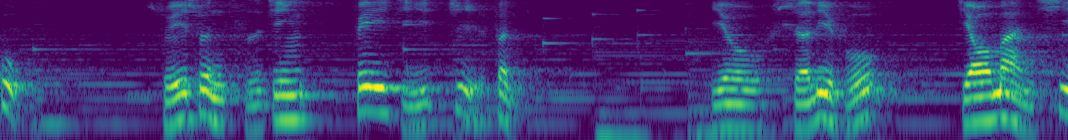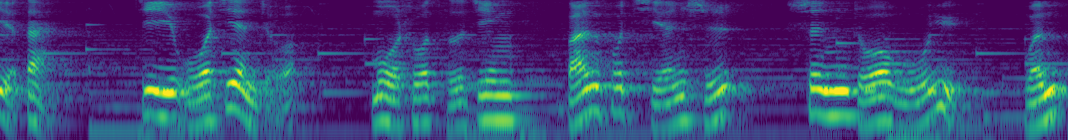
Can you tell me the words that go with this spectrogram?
故，随顺此经，非己智分。有舍利弗，骄慢懈怠，即我见者，莫说此经。凡夫浅识，身着无欲，闻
